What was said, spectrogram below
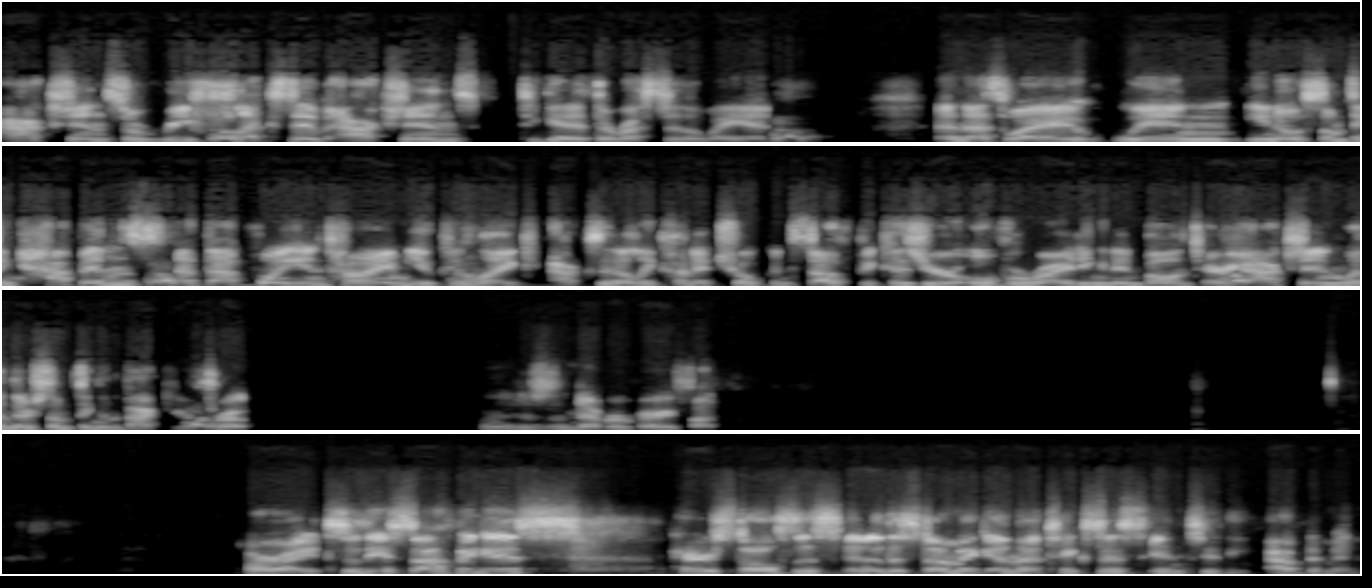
action, so reflexive actions to get it the rest of the way in. And that's why when, you know, something happens at that point in time, you can like accidentally kind of choke and stuff because you're overriding an involuntary action when there's something in the back of your throat. This is never very fun. All right, so the esophagus, peristalsis into the stomach, and that takes us into the abdomen.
